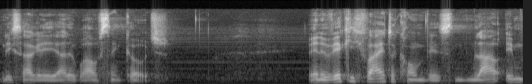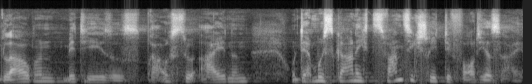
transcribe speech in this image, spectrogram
Und ich sage dir, ja, du brauchst einen Coach. Wenn du wirklich weiterkommen willst im Glauben mit Jesus, brauchst du einen und der muss gar nicht 20 Schritte vor dir sein.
